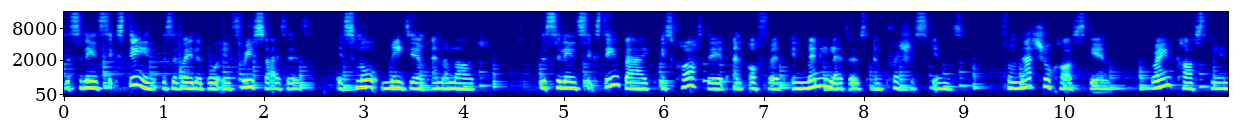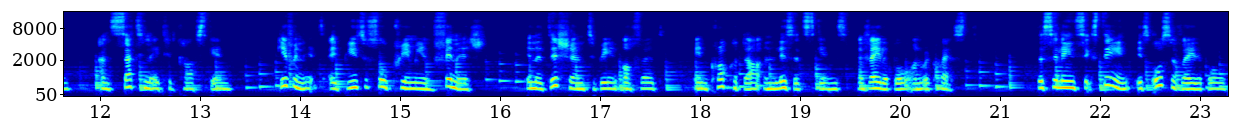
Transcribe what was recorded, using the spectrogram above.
The Celine 16 is available in three sizes a small, medium, and a large. The Celine 16 bag is crafted and offered in many leathers and precious skins, from natural calfskin, grain calfskin, and satinated calfskin, giving it a beautiful premium finish, in addition to being offered in crocodile and lizard skins available on request. The Celine 16 is also available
